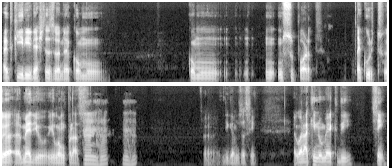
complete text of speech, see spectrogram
adquirir esta zona como, como um, um- um suporte a curto, a, a médio e longo prazo, Uhum, uhum. digamos assim. Agora aqui no MACD, sim,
